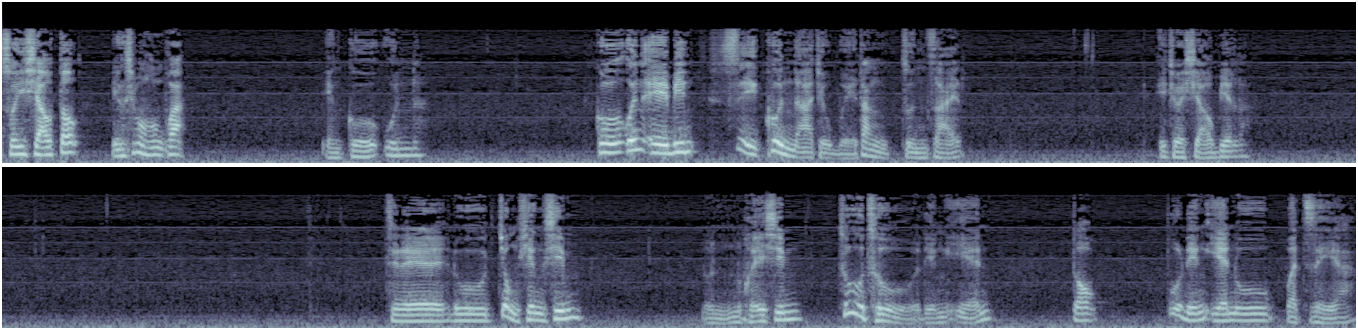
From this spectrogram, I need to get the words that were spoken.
所以消毒用什么方法？用高温啊，高温下面细菌啊就袂当存在，伊就会消灭了。这个如众生心、轮回心，处处灵言，都不能言无不济啊！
